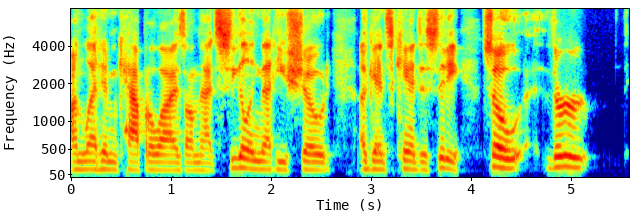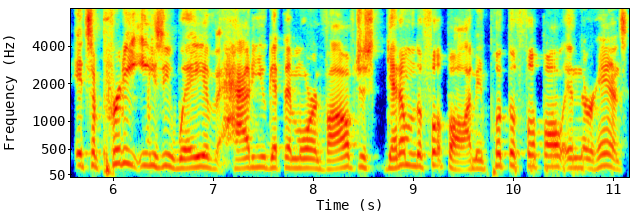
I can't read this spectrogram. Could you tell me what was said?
and let him capitalize on that ceiling that he showed against Kansas City. So there, it's a pretty easy way of how do you get them more involved? Just get them the football. I mean, put the football in their hands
